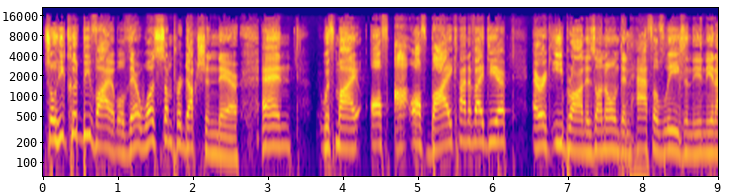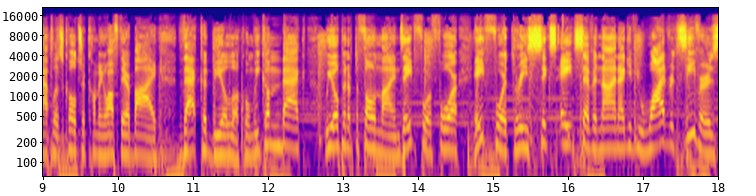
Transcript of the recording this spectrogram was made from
so he could be viable. There was some production there. And with my off uh, off buy kind of idea, Eric Ebron is unowned in half of leagues in the Indianapolis Colts are coming off their bye. That could be a look. When we come back, we open up the phone lines 844-843-6879. I give you wide receivers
